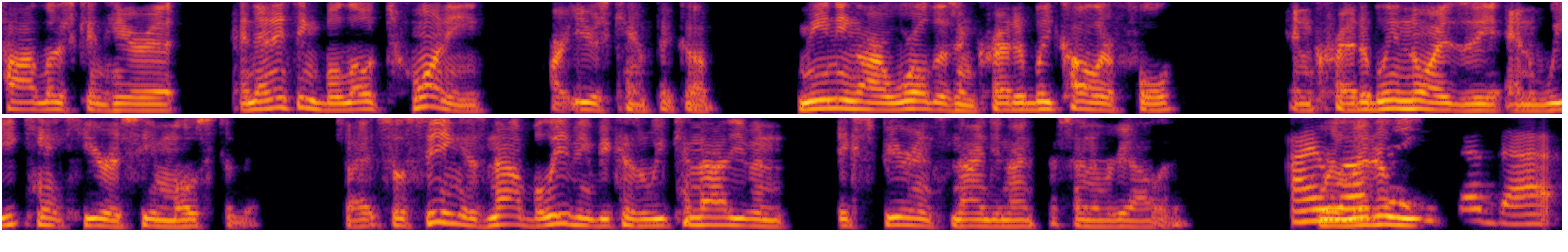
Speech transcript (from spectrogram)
Toddlers can hear it. And anything below 20, our ears can't pick up, meaning our world is incredibly colorful, incredibly noisy, and we can't hear or see most of it. Right? So seeing is not believing because we cannot even experience 99% of reality. I We're love that you said that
